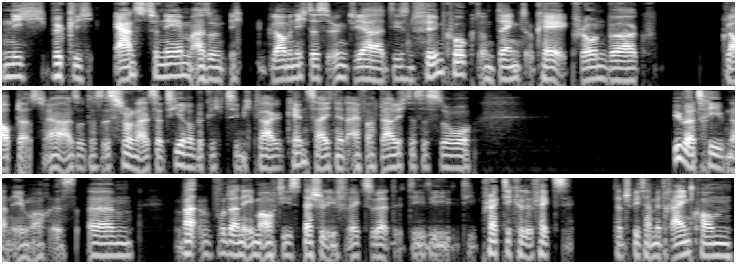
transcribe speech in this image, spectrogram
nicht wirklich ernst zu nehmen. Also ich glaube nicht, dass irgendwer diesen Film guckt und denkt, okay, Cronenberg glaubt das. Ja, also das ist schon als Satire wirklich ziemlich klar gekennzeichnet, einfach dadurch, dass es so übertrieben dann eben auch ist. Ähm, wo dann eben auch die Special Effects oder die, die, die Practical Effects dann später mit reinkommen.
